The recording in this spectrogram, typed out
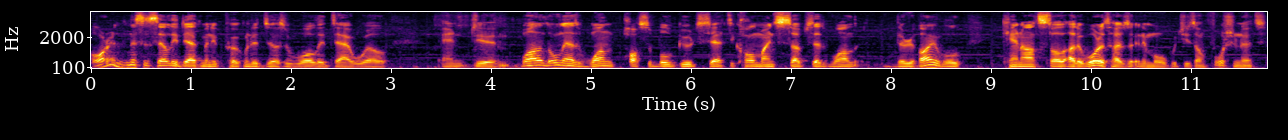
aren't necessarily that many Pokemon that does wall it that well. And uh, while it only has one possible good set, the Calm Mind subset, while the revival cannot stall other water types anymore, which is unfortunate,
